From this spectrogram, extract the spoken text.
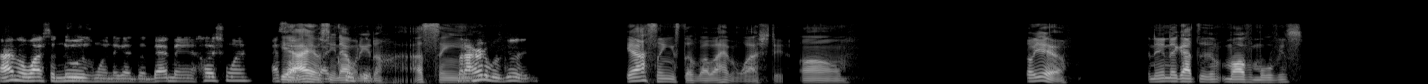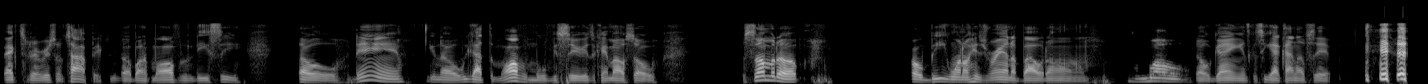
I haven't watched the newest one. They got the Batman Hush one. I yeah, I haven't like, seen that one either. I seen, But I heard it was good. yeah, I seen stuff, but I haven't watched it. Um, so yeah, and then they got the Marvel movies. Back to the original topic, you know about Marvel and DC. So then, you know, we got the Marvel movie series that came out. So to sum it up, Pro B went on his rant about um Whoa, know games because he got kind of upset.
